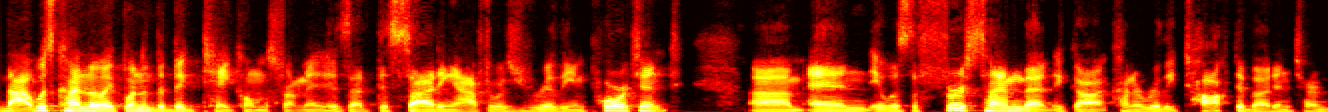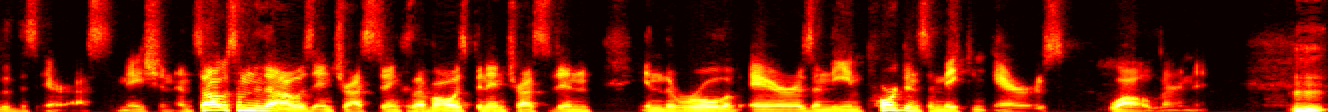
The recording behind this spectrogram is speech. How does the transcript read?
that was kind of like one of the big take homes from it is that deciding after was really important. Um, and it was the first time that it got kind of really talked about in terms of this error estimation. And so that was something that I was interested in because I've always been interested in in the role of errors and the importance of making errors while learning. Mhm.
